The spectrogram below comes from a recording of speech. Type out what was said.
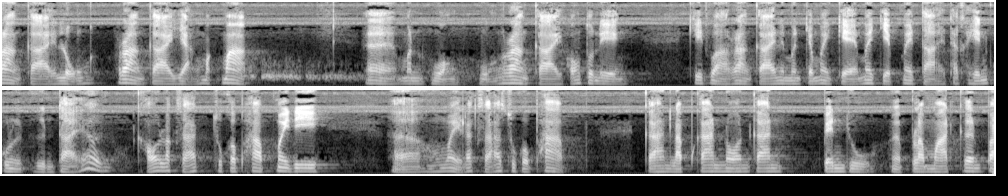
ร่างกายหลงร่างกายอย่างมากๆเออมันห่วงห่วงร่างกายของตนเอง คิดว่าร่างกายเนี่ยมันจะไม่แก่ไม่เจ็บไม่ตาย ถ้าเห็นคนอื่นตาย เออเขารักษาสุขภาพไม่ดีไม่รักษาสุขภาพ การหลับการนอนการ เป็นอยู่ประมาทเกินไป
